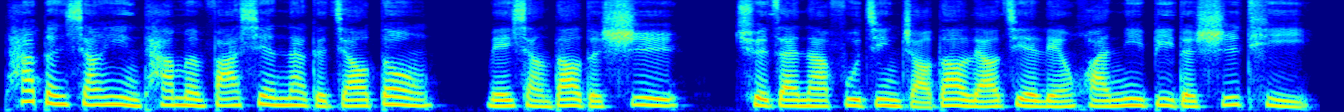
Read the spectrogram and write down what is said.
他本想引他们发现那个胶洞，没想到的是，却在那附近找到了解连环溺毙的尸体。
